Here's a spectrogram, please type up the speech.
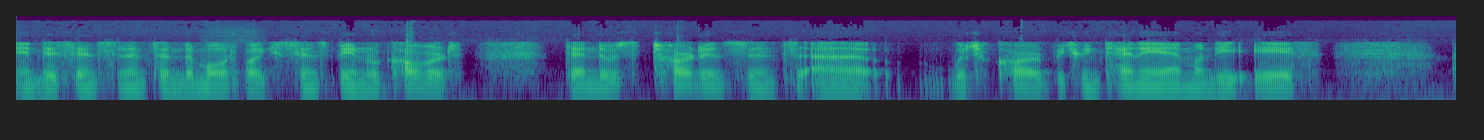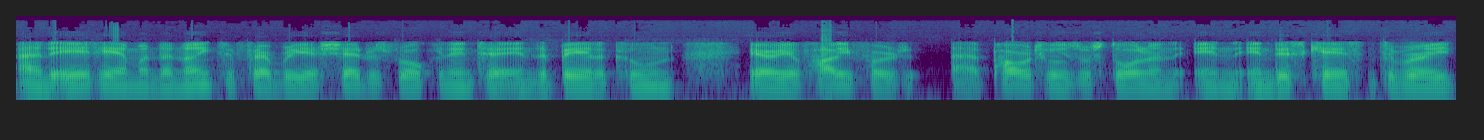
in this incident, and the motorbike has since been recovered. Then there was a third incident uh, which occurred between 10 a.m. on the 8th and 8 a.m. on the 9th of February, a shed was broken into in the Bailaccoon area of Hollyford. Uh, power tools were stolen in, in this case in Tipperary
